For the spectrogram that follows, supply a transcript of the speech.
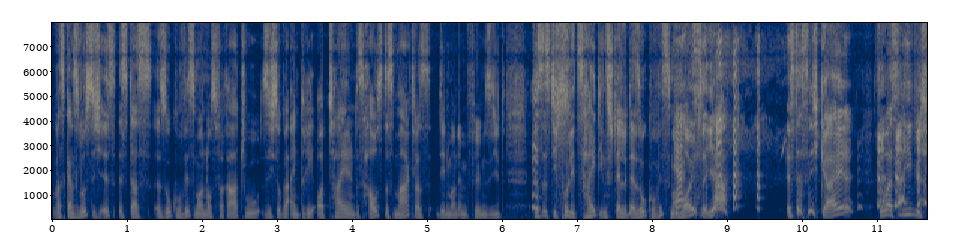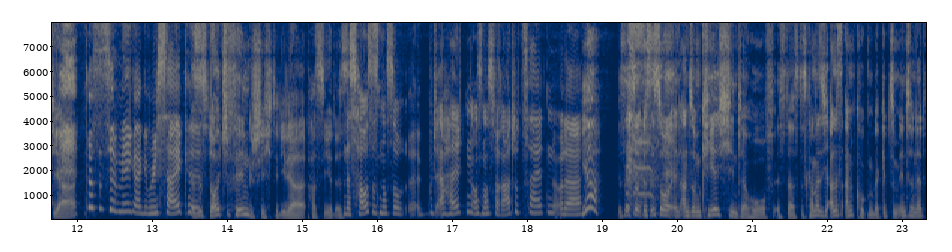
Was ganz lustig ist, ist, dass Soko Wismar und Nosferatu sich sogar ein Drehort teilen. Das Haus des Maklers, den man im Film sieht, das ist die Polizeidienststelle der Soko Wismar Ja. heute. Ja! Ist das nicht geil? Sowas liebe ich ja. Das ist ja mega recycelt. Das ist deutsche Filmgeschichte, die da passiert ist. Und das Haus ist noch so äh, gut erhalten aus Nosferatu-Zeiten, oder? Ja, das ist so, das ist so in, an so einem Kirchhinterhof ist das. Das kann man sich alles angucken. Da gibt's im Internet,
